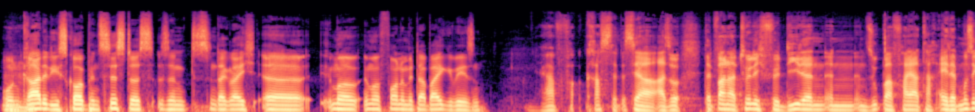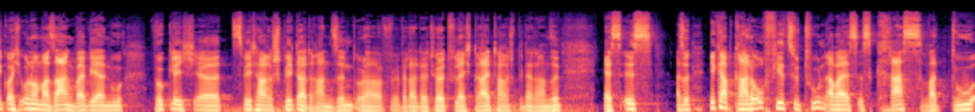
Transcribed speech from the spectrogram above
und Mhm. gerade die Scorpion Sisters sind, sind da gleich äh, immer, immer vorne mit dabei gewesen. Ja, krass, das ist ja, also, das war natürlich für die dann ein, ein super Feiertag. Ey, das muss ich euch auch nochmal sagen, weil wir ja nur wirklich äh, zwei Tage später dran sind, oder wenn ihr das hört, vielleicht drei Tage später dran sind. Es ist, also, ich habe gerade auch viel zu tun, aber es ist krass, was du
